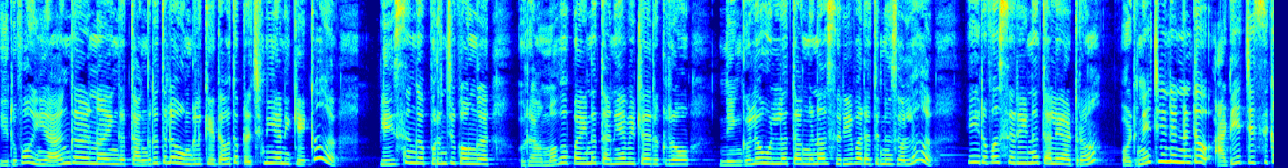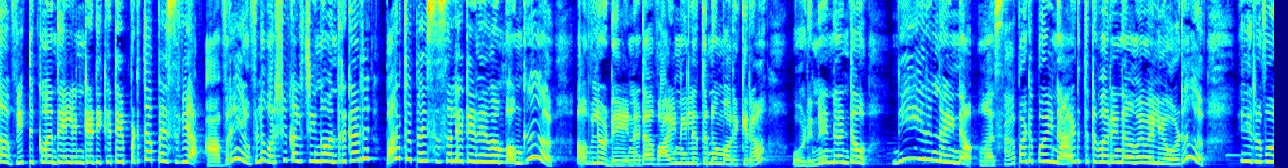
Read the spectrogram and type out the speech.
ஹீரோவா ஏங்க நான் இங்கே தங்குறதுல உங்களுக்கு ஏதாவது பிரச்சனையான்னு கேட்க ப்ளீஸுங்க புரிஞ்சுக்கோங்க. ஒரு அம்மாவை பையனும் தனியாக வீட்டில் இருக்கிறோம். நீங்களும் உள்ள தங்குனா சரி வரதுன்னு சொல்ல. இரவு சரின்னு தலையாட்டுறான் உடனே சின்ன நின்று அடியே ஜெசிகா வீட்டுக்கு வந்து இல்லைன்னு அடிக்கிட்டு இப்படித்தான் பேசுவியா? அவரே எவ்வளோ வருஷம் கழிச்சு இங்கே வந்திருக்காரு? பார்த்து பேச சொல்லிட்டு இவன் போங்க. அவளோட என்னடா வாய் நிலுத்துன்னு முறைக்கிறான் உடனே நண்டோ நீ இரு நைனா. உன் சாப்பாடு போய் நான் எடுத்துட்டு வரேன் அவன் வெளியோடு இரவு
